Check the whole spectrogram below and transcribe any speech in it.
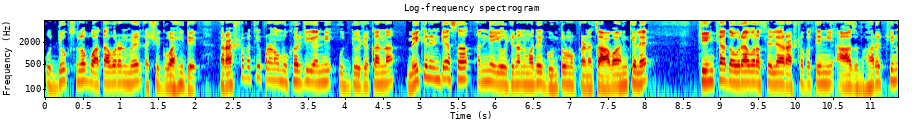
उद्योग सुलभ वातावरण मिळेल अशी ग्वाही देत राष्ट्रपती प्रणव मुखर्जी यांनी उद्योजकांना मेक इन इंडियासह अन्य योजनांमध्ये गुंतवणूक करण्याचं आवाहन केलं आहे चीनच्या दौऱ्यावर असलेल्या राष्ट्रपतींनी आज भारत चीन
